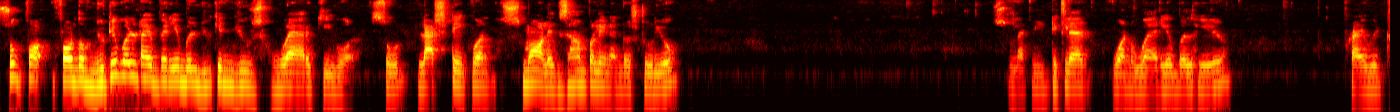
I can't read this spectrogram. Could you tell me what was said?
so for, for the mutable type variable, you can use var keyword. So let's take one small example in Android Studio. So let me declare one variable here, private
